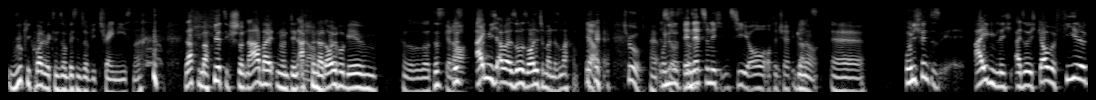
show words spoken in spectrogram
Rookie-Quarterbacks sind so ein bisschen so wie Trainees, ne? Lass die mal 40 Stunden arbeiten und den Genau. 800 Euro geben. Also, so, das, Genau. das, eigentlich aber so sollte man das machen. Ja, true. Und so. ist- Den setzt du nicht CEO auf den Genau. Chefplatz. Äh, und ich finde es äh, eigentlich, also ich glaube viel,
